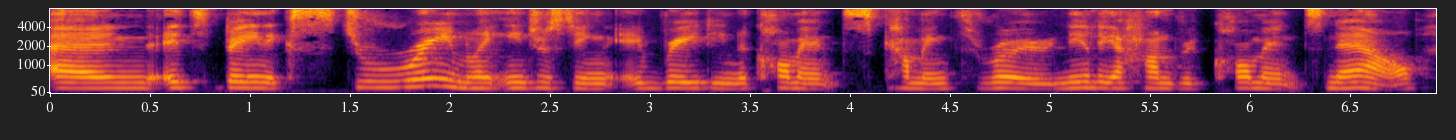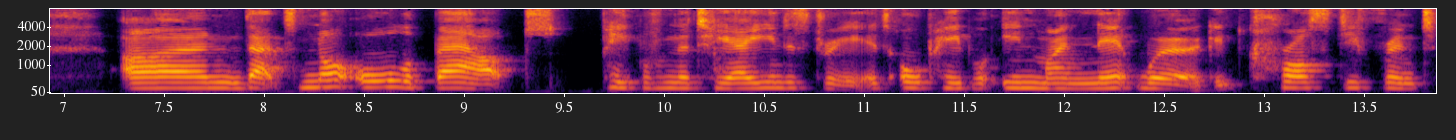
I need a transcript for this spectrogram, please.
and it's been extremely interesting reading the comments coming through nearly 100 comments now and that's not all about people from the TA industry. It's all people in my network across different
